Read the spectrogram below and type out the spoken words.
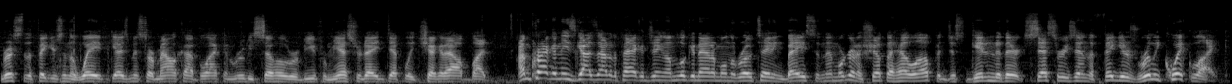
Rest of the figures in the wave. You guys missed our Malachi Black and Ruby Soho review from yesterday, definitely check it out. But I'm cracking these guys out of the packaging. I'm looking at them on the rotating base, and then we're going to shut the hell up and just get into their accessories and the figures really quick like.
